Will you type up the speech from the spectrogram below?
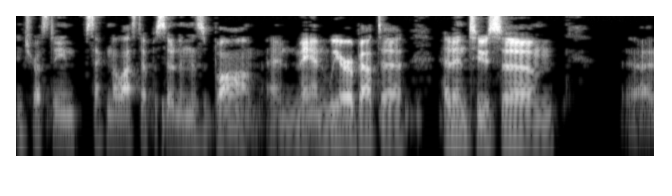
interesting second to last episode in this bomb. And man, we are about to head into some uh,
